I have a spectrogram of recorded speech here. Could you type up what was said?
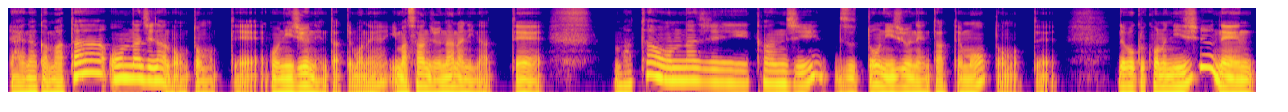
え、なんかまた同じなのと思って、こう20年経ってもね、今37になって、また同じ感じ？ずっと20年経っても？と思って。で、僕この20年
